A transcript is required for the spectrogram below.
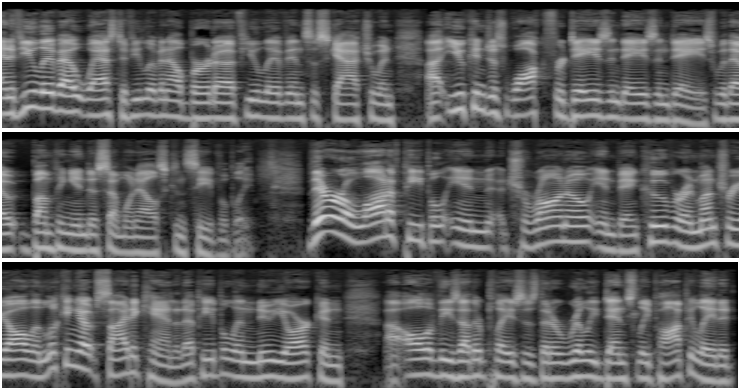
And if you live out west, if you live in Alberta, if you live in Saskatchewan, uh, you can just walk for days and days and days without bumping into someone else conceivably. There are a lot of people in Toronto, in Vancouver, and Montreal, and looking outside of Canada, people in New York and uh, all of these other places that are really densely populated,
